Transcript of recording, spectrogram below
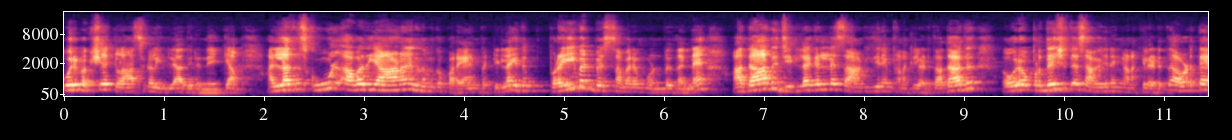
ഒരു പക്ഷേ ക്ലാസ്സുകൾ ഇല്ലാതിരുന്നേക്കാം. അല്ലാതെ സ്കൂൾ അവധിയാണ് എന്ന് നമുക്ക് പറയാൻ പറ്റില്ല. ഇത് പ്രൈവറ്റ് ബസ് സമരം കൊണ്ട് തന്നെ അതാത് ജില്ലകളിലെ സാഹചര്യം കണക്കിലെടുത്ത് അതാത് ഓരോ പ്രദേശത്തെ സാഹചര്യം കണക്കിലെടുത്ത് അവിടുത്തെ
